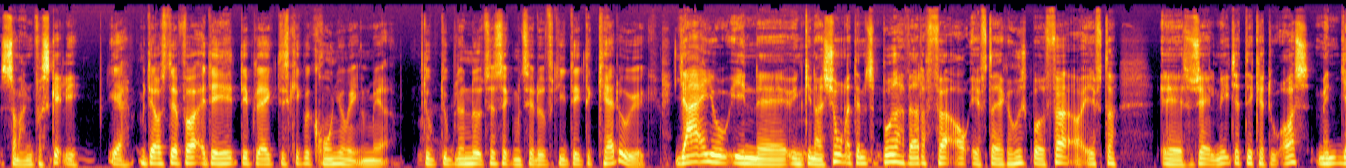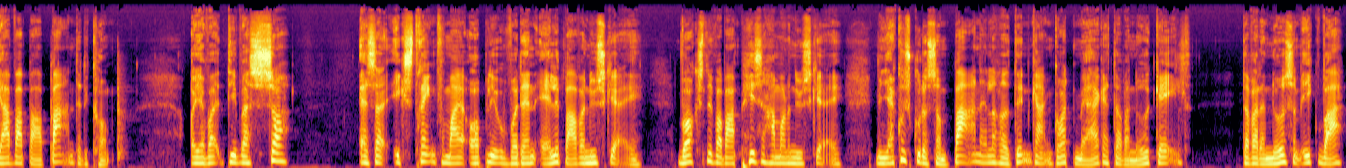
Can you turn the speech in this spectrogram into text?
så mange forskellige. Ja, men det er også derfor, at det, det, bliver ikke, det skal ikke være kronjuvelen mere. Du, du bliver nødt til at segmentere det ud, fordi det, det kan du jo ikke. Jeg er jo en, øh, en generation af dem, som både har været der før og efter. Jeg kan huske både før og efter øh, sociale medier. Det kan du også. Men jeg var bare barn, da det kom. Og jeg var, det var så altså, ekstremt for mig at opleve, hvordan alle bare var nysgerrige. Voksne var bare pissehammerende nysgerrige. Men jeg kunne sgu da som barn allerede dengang godt mærke, at der var noget galt der var der noget, som ikke var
